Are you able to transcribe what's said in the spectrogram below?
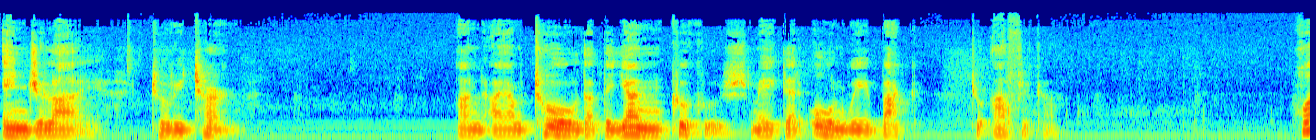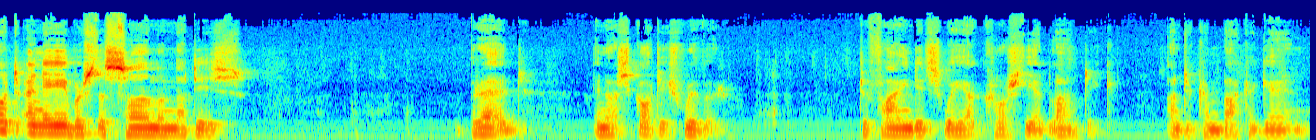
in July to return. And I am told that the young cuckoos make their own way back to Africa. What enables the salmon that is bred in a Scottish river to find its way across the Atlantic and to come back again?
